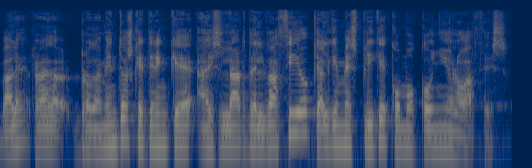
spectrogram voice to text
¿vale? Rodamientos que tienen que aislar del vacío, que alguien me explique cómo coño lo haces.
